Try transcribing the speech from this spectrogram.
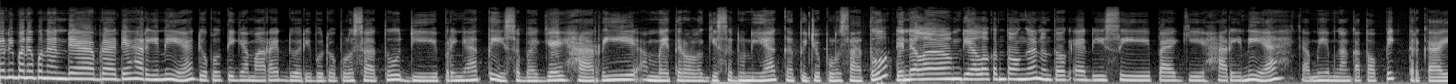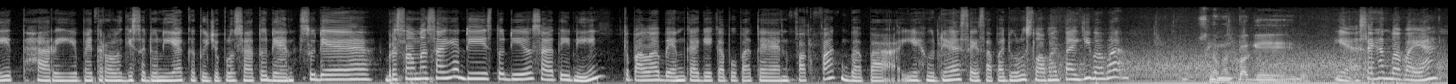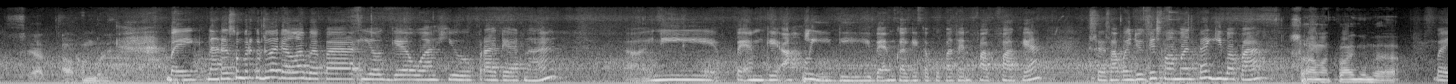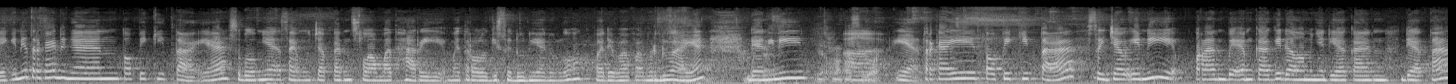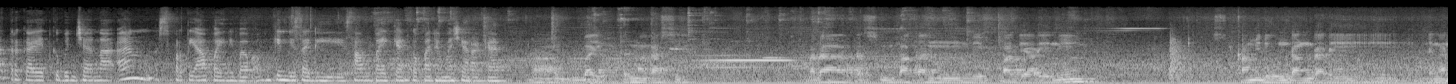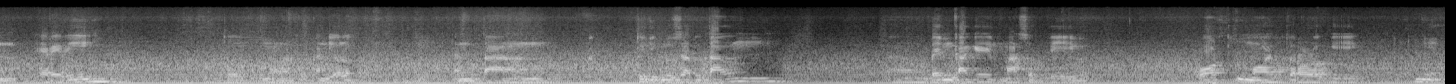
Pendengar di mana pun Anda berada hari ini ya 23 Maret 2021 diperingati sebagai Hari Meteorologi Sedunia ke-71 Dan dalam dialog kentongan untuk edisi pagi hari ini ya Kami mengangkat topik terkait Hari Meteorologi Sedunia ke-71 Dan sudah bersama saya di studio saat ini Kepala BMKG Kabupaten Fakfak Bapak Yehuda Saya sapa dulu. Selamat pagi Bapak. Selamat pagi Ibu. Ya sehat Bapak ya Sehat, Alhamdulillah. Baik, narasumber kedua adalah Bapak Yoga Wahyu Pradana. Uh, ini PMG ahli di BMKG Kabupaten Fakfak ya. Saya sapa juga selamat pagi Bapak. Selamat pagi Mbak. Baik, ini terkait dengan topik kita ya. Sebelumnya saya mengucapkan selamat Hari Meteorologi Sedunia dulu kepada Bapak berdua ya. Dan ini ya, makasih, uh, ya terkait topik kita sejauh ini peran BMKG dalam menyediakan data terkait kebencanaan seperti apa ini Bapak? Mungkin bisa disampaikan kepada masyarakat. Nah, baik, terima kasih. Pada kesempatan di pagi hari ini kami diundang dari dengan RRI untuk melakukan dialog tentang 71 tahun eh, BMKG masuk di World Meteorologi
